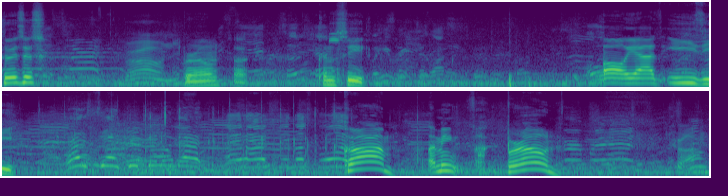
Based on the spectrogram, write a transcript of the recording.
Who is this? Brown. Brown. Fuck. Uh, couldn't see. Oh yeah, it's easy. Come. I mean, fuck, Brown. Brown.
